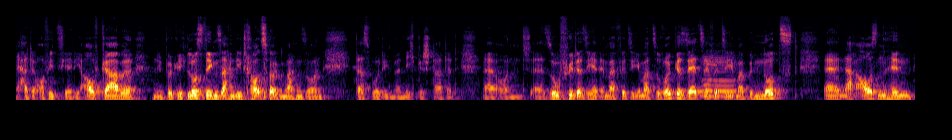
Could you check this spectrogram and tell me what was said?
er hatte offiziell die Aufgabe und die wirklich lustigen Sachen, die Trauzeugen machen sollen, das wurde ihm dann nicht gestattet. Äh, und äh, so fühlt er sich halt immer, fühlt sich immer zurückgesetzt, er fühlt sich mhm. immer benutzt äh, nach außen hin,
